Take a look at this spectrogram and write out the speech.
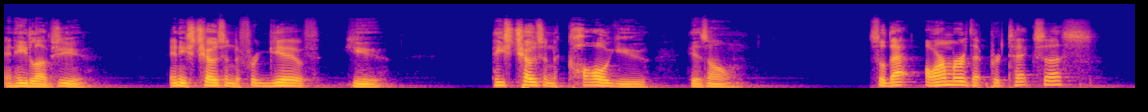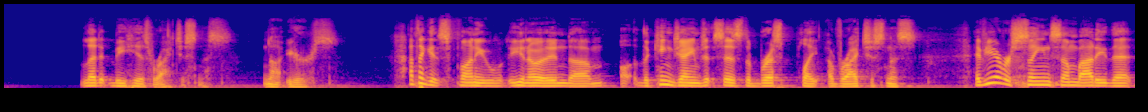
And He loves you. And He's chosen to forgive you. He's chosen to call you His own. So that armor that protects us, let it be His righteousness, not yours. I think it's funny, you know, in um, the King James it says the breastplate of righteousness. Have you ever seen somebody that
